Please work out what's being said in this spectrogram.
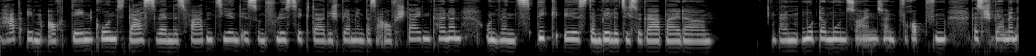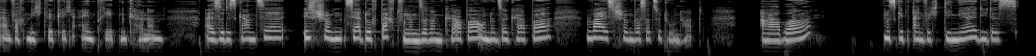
Hat eben auch den Grund, dass, wenn das fadenziehend ist und flüssig, da die Spermien besser aufsteigen können. Und wenn es dick ist, dann bildet sich sogar bei der beim Muttermund so ein, so ein Pfropfen, dass Spermien einfach nicht wirklich eintreten können. Also das Ganze ist schon sehr durchdacht von unserem Körper und unser Körper weiß schon, was er zu tun hat. Aber es gibt einfach Dinge, die das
